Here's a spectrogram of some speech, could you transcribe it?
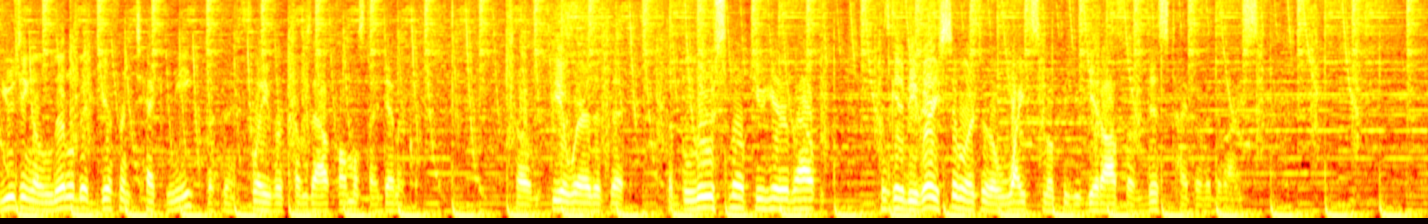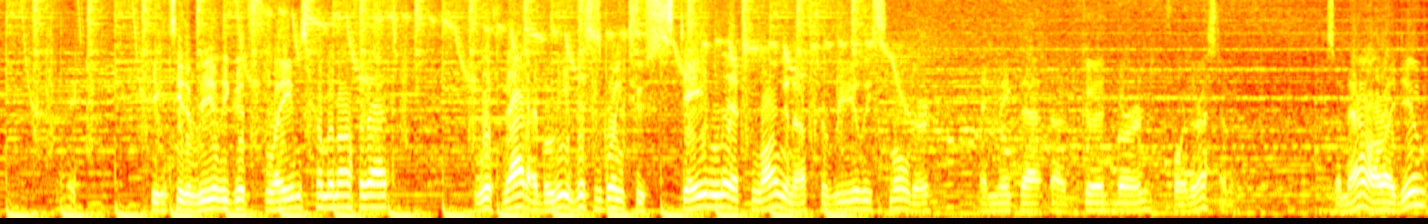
using a little bit different technique, but the flavor comes out almost identical. So be aware that the, the blue smoke you hear about is going to be very similar to the white smoke that you get off of this type of a device. Okay. You can see the really good flames coming off of that. With that, I believe this is going to stay lit long enough to really smolder and make that a good burn for the rest of it. So now all I do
